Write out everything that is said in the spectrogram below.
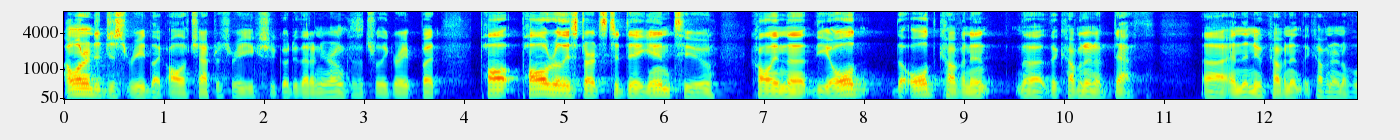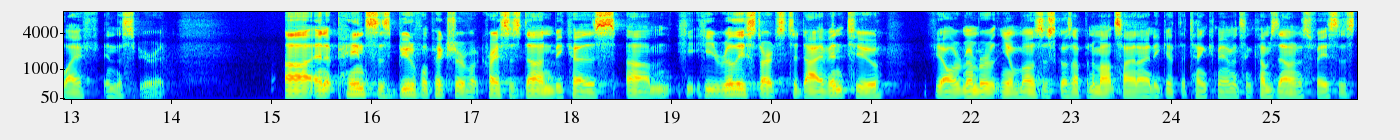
I wanted to just read like all of chapter three. You should go do that on your own because it's really great. But Paul, Paul really starts to dig into calling the, the old the old covenant the, the covenant of death, uh, and the new covenant, the covenant of life in the Spirit. Uh, and it paints this beautiful picture of what Christ has done because um, he, he really starts to dive into if y'all remember, you know, Moses goes up into Mount Sinai to get the Ten Commandments and comes down, and his face is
